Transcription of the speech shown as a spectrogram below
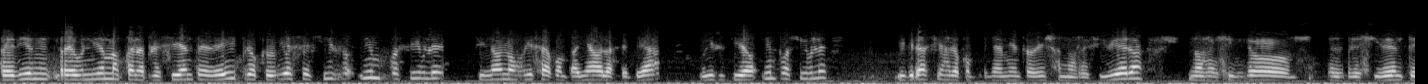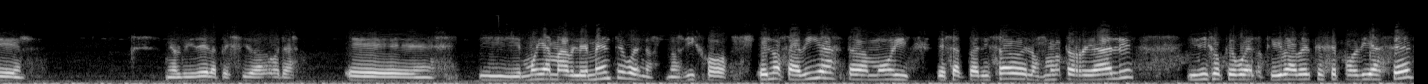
pedir reunirnos con el presidente de IPRO, que hubiese sido imposible si no nos hubiese acompañado la CPA, hubiese sido imposible y gracias al acompañamiento de ellos nos recibieron, nos recibió el presidente, me olvidé el apellido ahora, eh, y muy amablemente, bueno, nos dijo, él no sabía, estaba muy desactualizado de los montos reales y dijo que bueno, que iba a ver qué se podía hacer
